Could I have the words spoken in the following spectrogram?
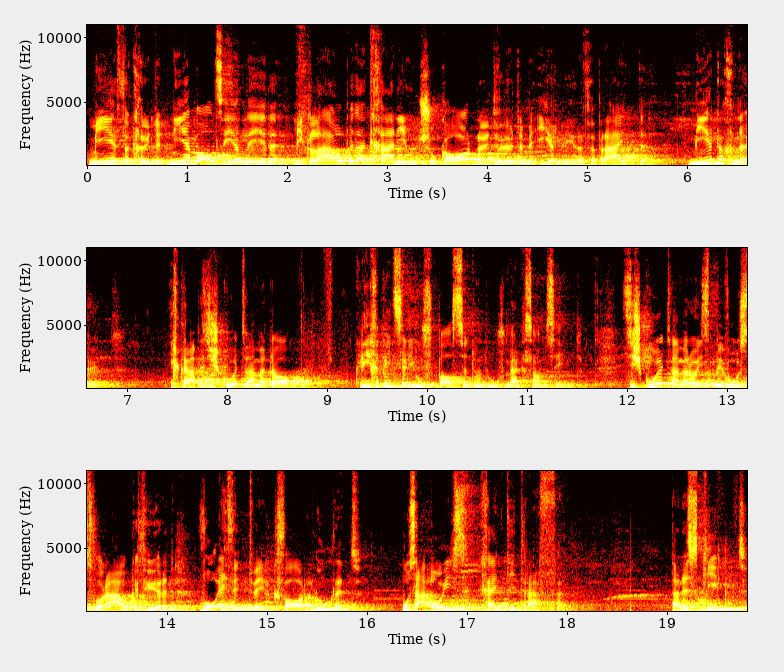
Wir verkünden niemals ihr Lehren. Wir glauben an keine und schon gar nicht würden wir ihr Lehren verbreiten. Wir doch nicht. Ich glaube, es ist gut, wenn wir da gleich ein bisschen aufpassen und aufmerksam sind. Es ist gut, wenn wir uns bewusst vor Augen führen, wo eventuell Gefahren lauern, wo es auch uns könnte treffen. Denn es gilt,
